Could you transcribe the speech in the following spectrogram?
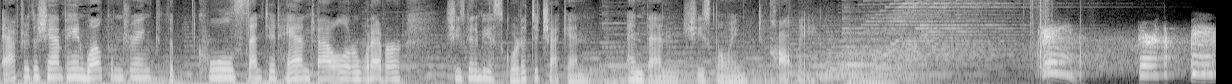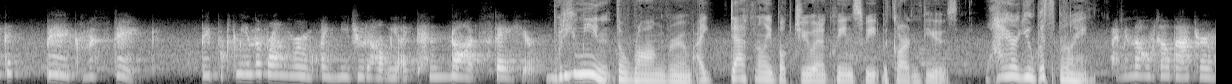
After the champagne welcome drink, the cool scented hand towel or whatever, She's going to be escorted to check in, and then she's going to call me. Jane, there is a big, big mistake. They booked me in the wrong room. I need you to help me. I cannot stay here. What do you mean, the wrong room? I definitely booked you in a queen suite with garden views. Why are you whispering? I'm in the hotel bathroom.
